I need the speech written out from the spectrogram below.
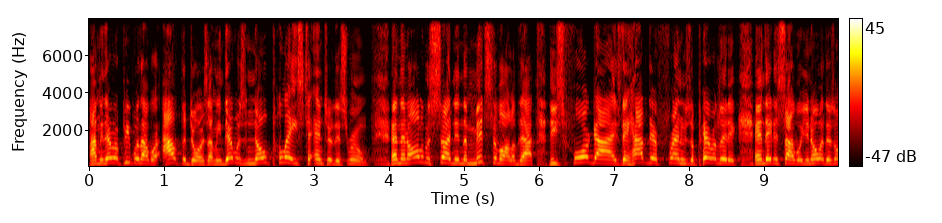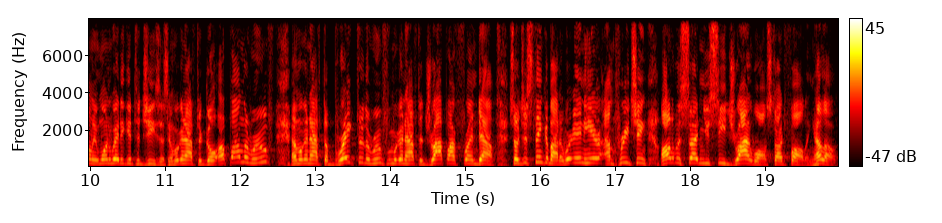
I mean, there were people that were out the doors. I mean, there was no place to enter this room. And then all of a sudden, in the midst of all of that, these four guys, they have their friend who's a paralytic, and they decide, well, you know what? There's only one way to get to Jesus, and we're gonna have to go up on the roof and we're gonna have to break through the roof and we're gonna have to drop our friend down. So just think about it. We're in here, I'm preaching, all of a sudden you see drywall start falling. Hello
